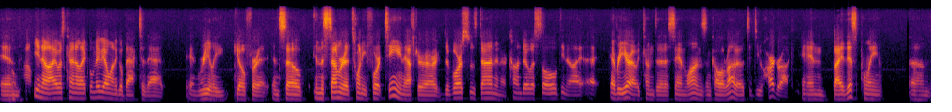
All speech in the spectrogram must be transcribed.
And oh, wow. you know i was kind of like well maybe i want to go back to that and really go for it. And so in the summer of 2014, after our divorce was done and our condo was sold, you know, I, I, every year I would come to San Juan's in Colorado to do Hardrock. And by this point, um,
